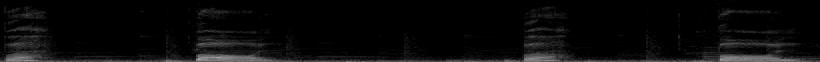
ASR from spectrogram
B ball. B ball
